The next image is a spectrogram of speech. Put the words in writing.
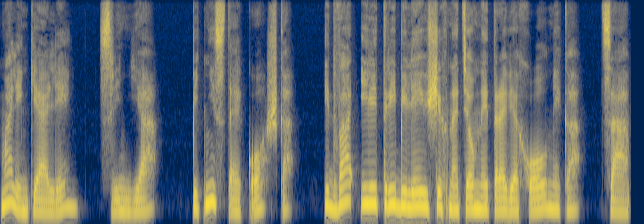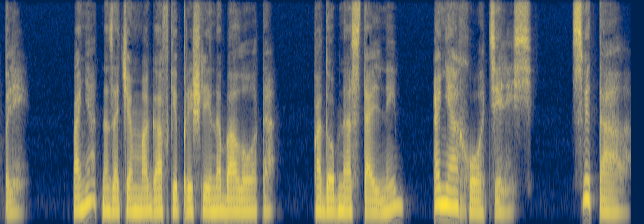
Маленький олень, свинья, пятнистая кошка и два или три белеющих на темной траве холмика цапли. Понятно, зачем магавки пришли на болото. Подобно остальным, они охотились. Светало.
